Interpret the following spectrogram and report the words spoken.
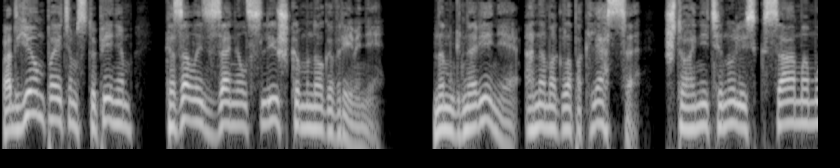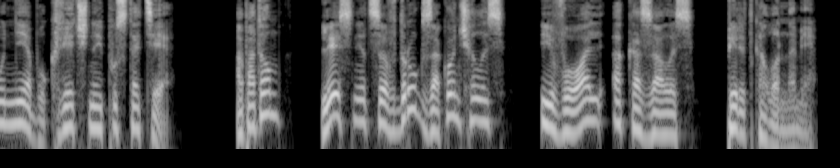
Подъем по этим ступеням, казалось, занял слишком много времени. На мгновение она могла поклясться, что они тянулись к самому небу, к вечной пустоте. А потом лестница вдруг закончилась, и вуаль оказалась перед колоннами.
